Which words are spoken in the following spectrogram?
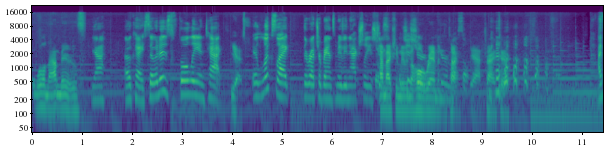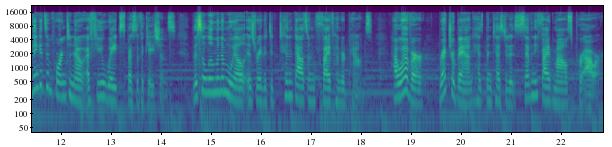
will not move. Yeah. Okay, so it is fully intact. Yes, It looks like the RettroBand's moving. Actually, it's just I'm actually it's moving the whole your rim and pure the tire. muscle. Yeah, trying to. I think it's important to note a few weight specifications. This aluminum wheel is rated to 10,500 pounds. However, RettroBand has been tested at 75 miles per hour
